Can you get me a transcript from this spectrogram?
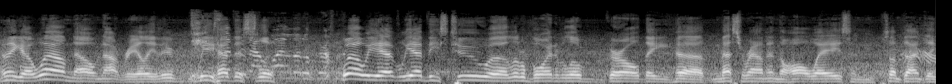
And they go, "Well, no, not really. They, we had this little." Well, we have we have these two, a little boy and a little girl. They uh, mess around in the hallways, and sometimes they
